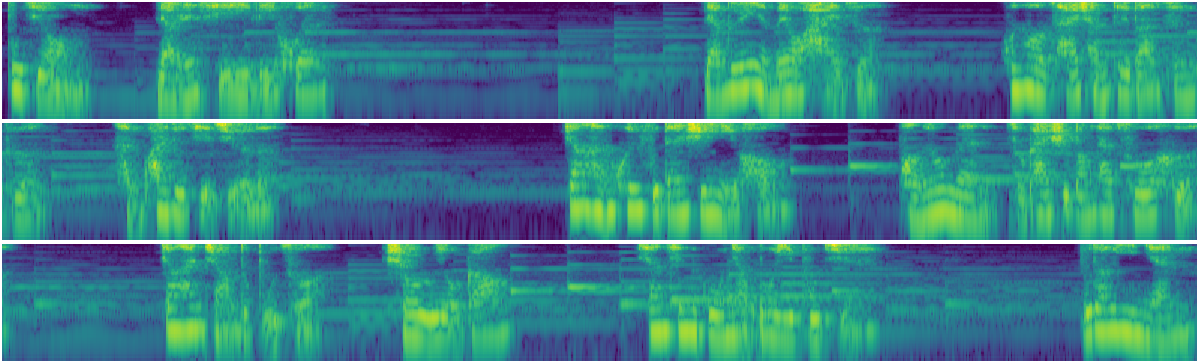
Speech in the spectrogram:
不久，两人协议离婚。两个人也没有孩子，婚后财产对半分割，很快就解决了。张涵恢复单身以后。朋友们就开始帮他撮合。张涵长得不错，收入又高，相亲的姑娘络绎不绝。不到一年，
